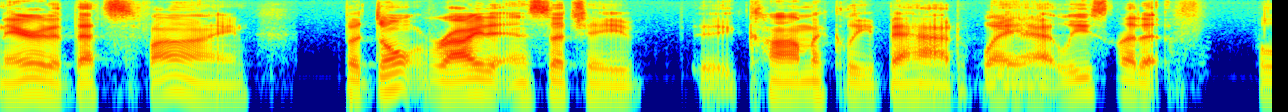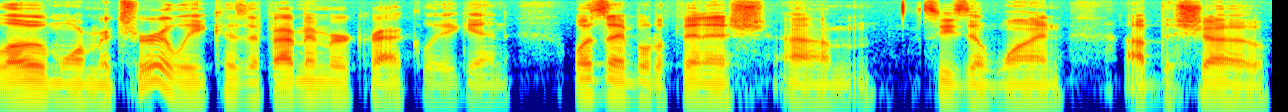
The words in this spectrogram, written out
narrative that's fine but don't write it in such a uh, comically bad way Yeah. at least let it flow more maturely because if i remember correctly again wasn't able to finish um season one of the show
